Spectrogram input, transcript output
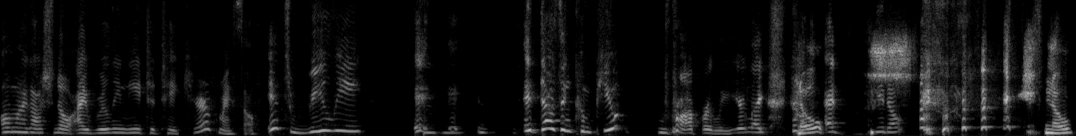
oh my gosh no i really need to take care of myself it's really it mm-hmm. it, it, doesn't compute properly you're like nope. And, you know nope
